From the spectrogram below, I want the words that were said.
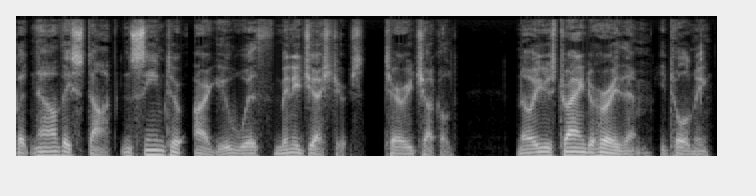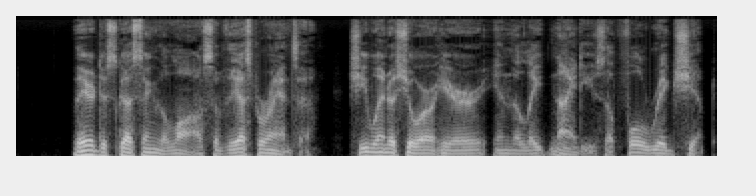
But now they stopped and seemed to argue with many gestures. Terry chuckled. "No use trying to hurry them," he told me. "They are discussing the loss of the Esperanza. She went ashore here in the late nineties, a full rigged ship.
